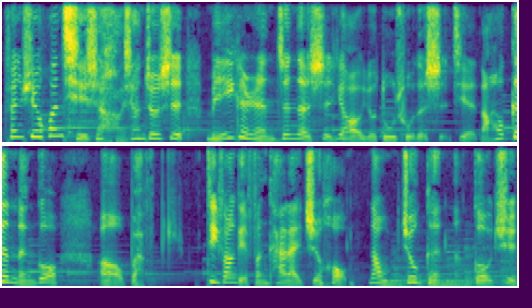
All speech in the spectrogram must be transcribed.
分居婚其实好像就是每一个人真的是要有独处的时间，然后更能够呃把地方给分开来之后，那我们就更能够去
